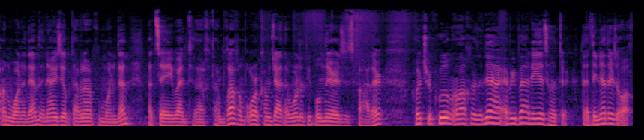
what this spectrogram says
on one of them, then now he's able to have enough from one of them. Let's say he went to the Chatam Chacham, or comes out that one of the people in there is his father. Hutter Kulam halacha, now everybody is Hutter, that the neder is off.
